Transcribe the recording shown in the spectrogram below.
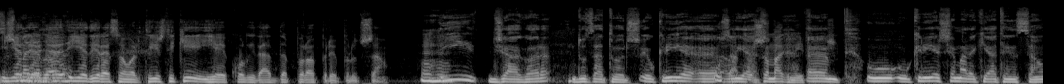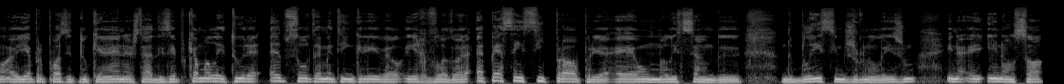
E a, e a direção artística e a qualidade da própria produção. Uhum. E já agora, dos atores, eu queria. Uh, Os aliás, são magníficos. Uh, o, o, queria chamar aqui a atenção, uh, e a propósito do que a Ana está a dizer, porque é uma leitura absolutamente incrível e reveladora. A peça em si própria é uma lição de, de belíssimo jornalismo e, e, e não só.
